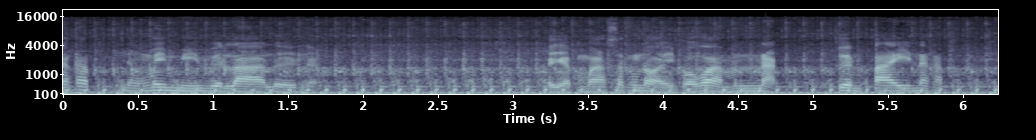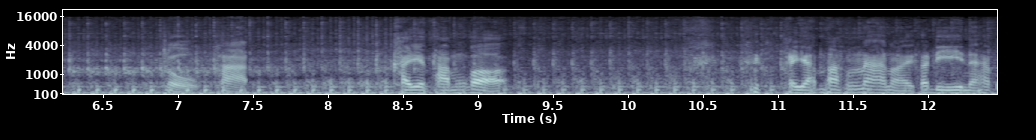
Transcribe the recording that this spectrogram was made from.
นะครับ ยังไม่มีเวลาเลยเนะขยับมาสักหน่อยเพราะว่ามันหนักเกินไปนะครับโอ้พลาด ใครจะทำก็ ขยับมาข้างหน้าหน่อยก็ดีนะครับ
